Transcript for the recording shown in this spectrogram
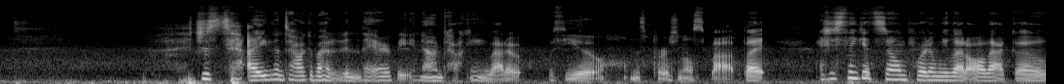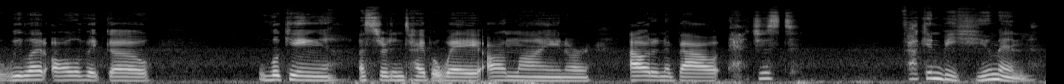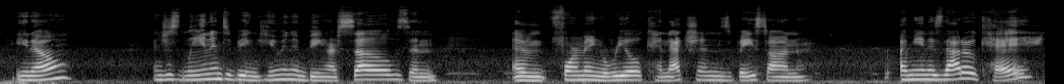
just, I even talk about it in therapy. Now I'm talking about it with you on this personal spot. But I just think it's so important we let all that go. We let all of it go looking a certain type of way online or out and about, and just fucking be human, you know? And just lean into being human and being ourselves and and forming real connections based on I mean, is that okay?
